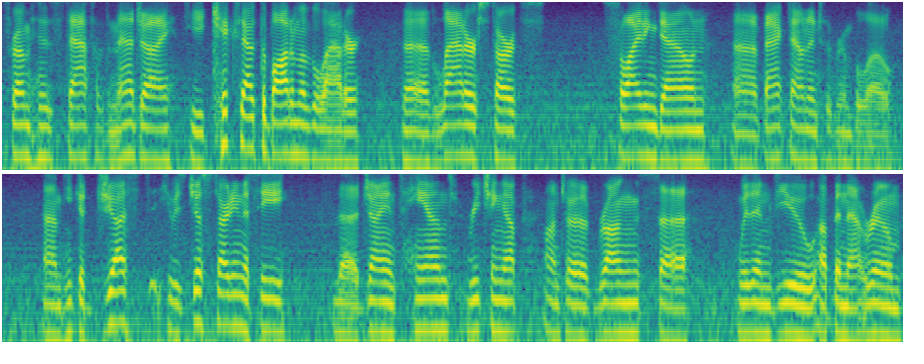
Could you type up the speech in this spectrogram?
from his staff of the Magi. He kicks out the bottom of the ladder. The ladder starts sliding down, uh, back down into the room below. Um, he could just, he was just starting to see the giant's hand reaching up onto rungs uh, within view up in that room.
